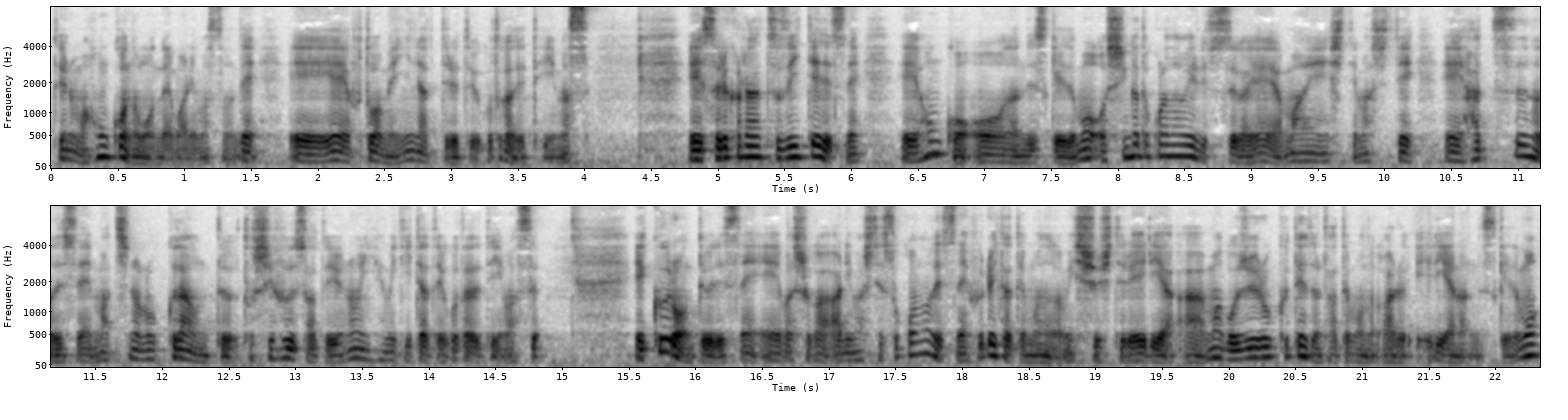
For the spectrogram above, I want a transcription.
というのは、香港の問題もありますので、やや不透明になっているということが出ています。それから続いてですね、香港なんですけれども、新型コロナウイルスがやや蔓延してまして、初のですね、街のロックダウンと都市封鎖というのに踏み切ったということが出ています。えクーロンというですね、え場所がありまして、そこのですね、古い建物が密集しているエリア、あまあ、56程度の建物があるエリアなんですけれども、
